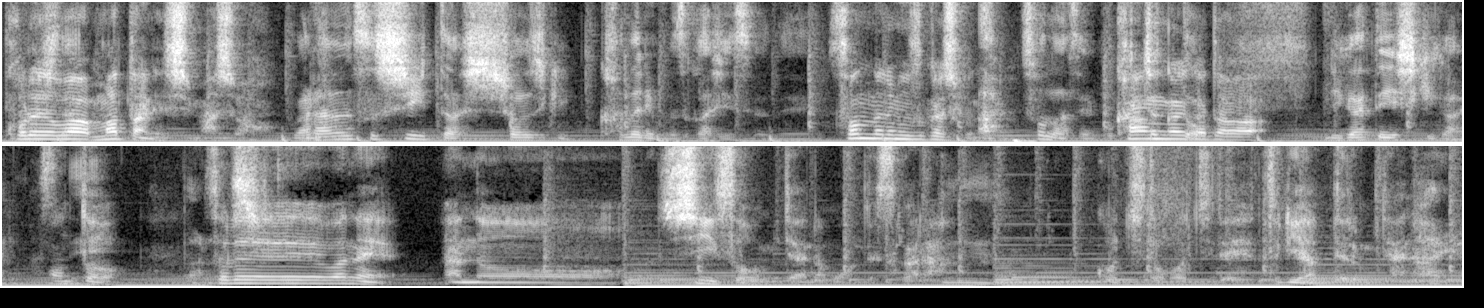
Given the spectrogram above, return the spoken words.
これはまたにしましょう。バランスシートは正直かなり難しいですよね。そんなに難しくない。あそうなんですね。僕考え方は。苦手意識がありますね。本当。それはねあのーシーソーみたいなもんですから、トうん。こっちとこっちで釣り合ってるみたいなはいはい。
